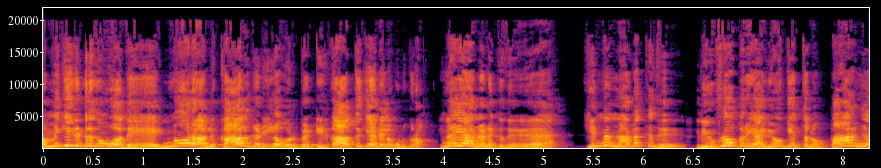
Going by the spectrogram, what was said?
அமுக்கிக்கிட்டு இருக்கும் போதே இன்னொரு ஆளு கால் கடியில ஒரு பெட்டி இருக்கு அதுக்கு இடையில கொடுக்குறான். என்னையா நடக்குது? என்ன நடக்குது? இது எவ்வளவு பெரிய அயோக்கியத்தனம்? பாருங்க.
